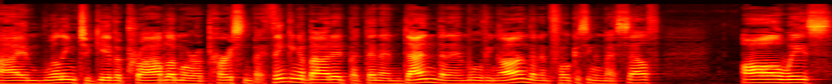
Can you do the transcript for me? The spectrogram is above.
I am willing to give a problem or a person by thinking about it, but then I'm done, then I'm moving on, then I'm focusing on myself. Always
